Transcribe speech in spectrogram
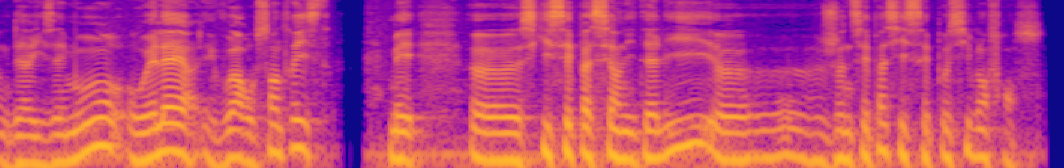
donc d'Éric Zemmour, au LR et voire aux centristes. Mais euh, ce qui s'est passé en Italie, euh, je ne sais pas si c'est possible en France.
